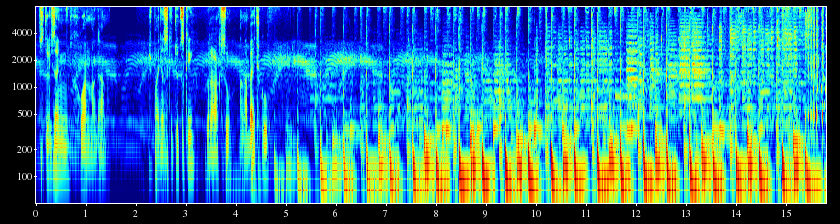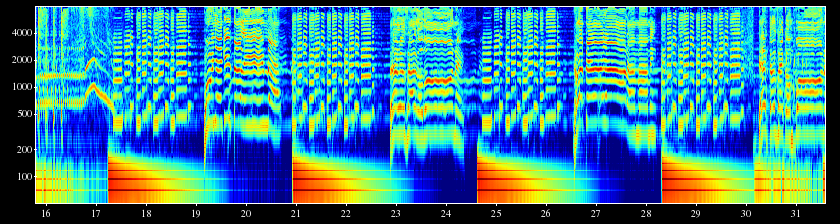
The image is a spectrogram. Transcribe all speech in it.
Stojí za ní Juan Magán. Španělský tucky v relaxu a na Bčku. Muñequita linda de los algodones. Y esto se compone.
